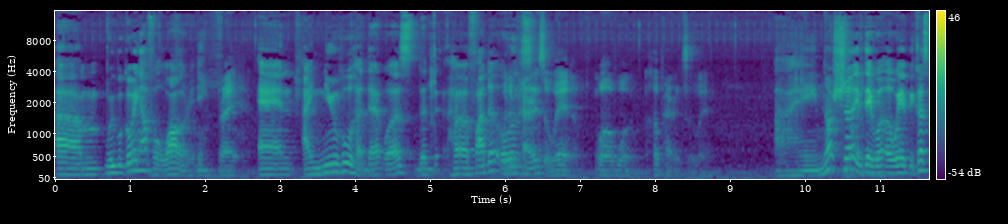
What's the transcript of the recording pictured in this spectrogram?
Um, we were going out for a while already, Right. And I knew who her dad was. The her father owns. Were the parents aware though? Well, were her parents aware? I'm not sure if they were aware because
